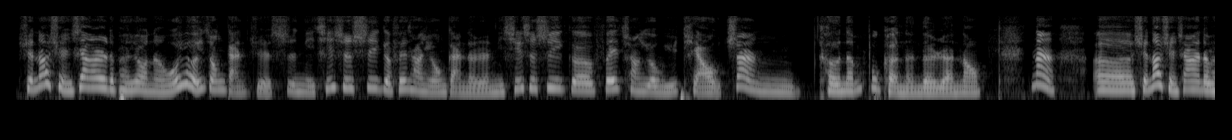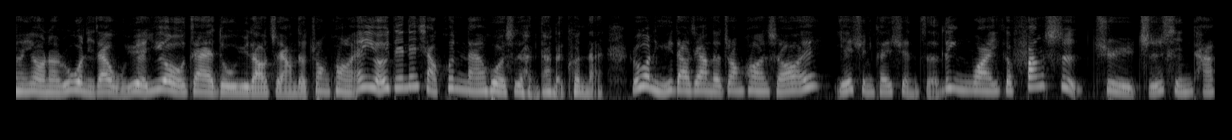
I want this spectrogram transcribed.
选到选项二的朋友呢，我有一种感觉是，你其实是一个非常勇敢的人，你其实是一个非常勇于挑战可能不可能的人哦。那呃，选到选项二的朋友呢，如果你在五月又再度遇到这样的状况，诶，有一点点小困难，或者是很大的困难，如果你遇到这样的状况的时候，诶，也许你可以选择另外一个方式去执行它，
